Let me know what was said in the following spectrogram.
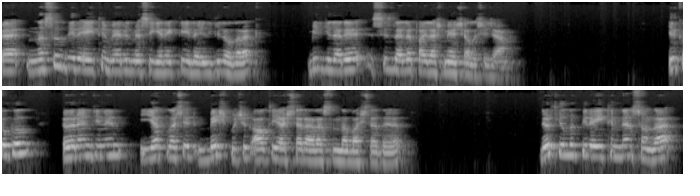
ve nasıl bir eğitim verilmesi gerektiği ile ilgili olarak bilgileri sizlerle paylaşmaya çalışacağım. İlkokul öğrencinin yaklaşık 5,5-6 yaşları arasında başladığı, 4 yıllık bir eğitimden sonra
